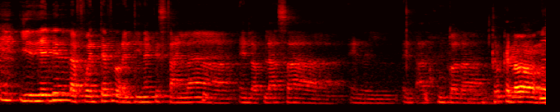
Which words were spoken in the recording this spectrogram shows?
Y, y de ahí viene la fuente florentina que está en la, en la plaza, junto a la... Creo que no. No,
